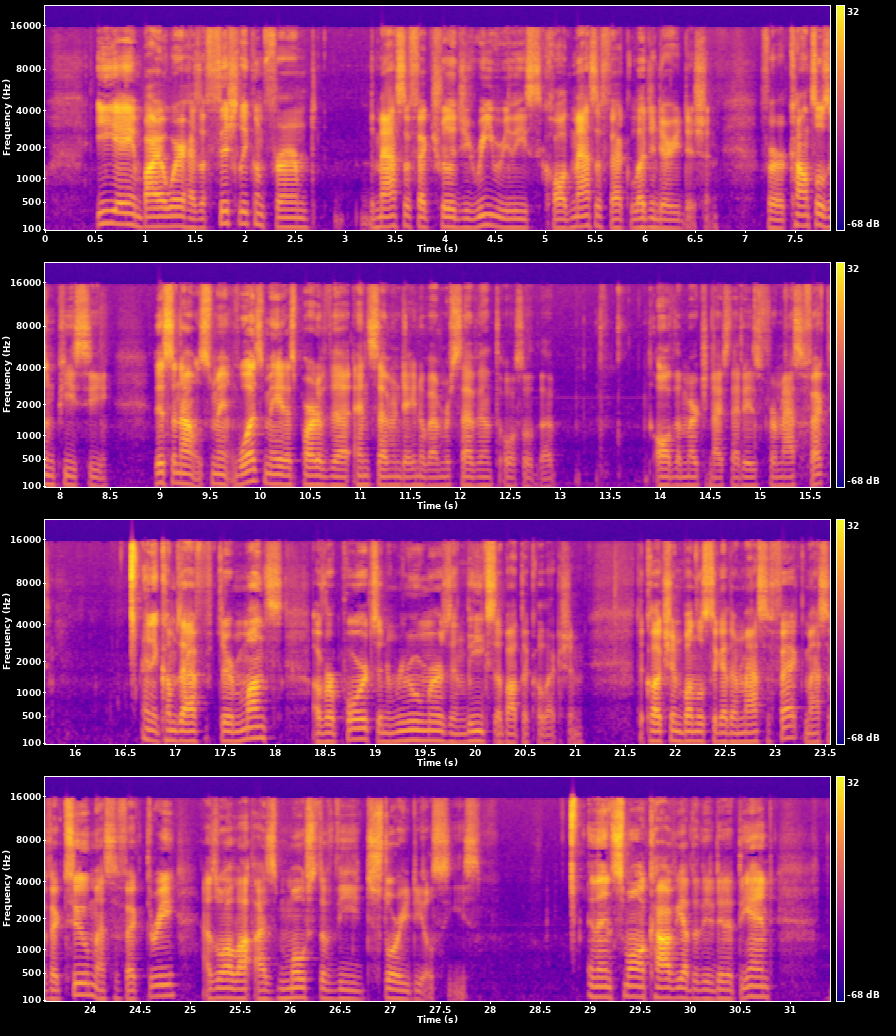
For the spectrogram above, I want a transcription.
EA and BioWare has officially confirmed the Mass Effect trilogy re-release called Mass Effect Legendary Edition for consoles and PC. This announcement was made as part of the N7 Day, November 7th, also the all the merchandise that is for Mass Effect. And it comes after months of reports and rumors and leaks about the collection. The collection bundles together Mass Effect, Mass Effect 2, Mass Effect 3, as well as most of the story DLCs. And then small caveat that they did at the end,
